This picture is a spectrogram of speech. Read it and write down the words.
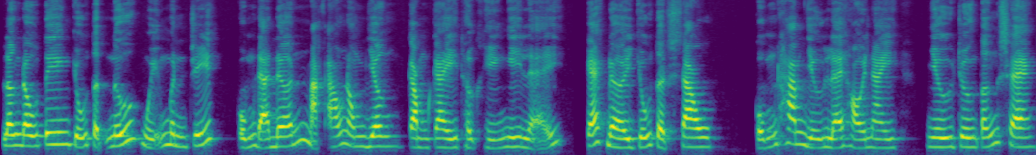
lần đầu tiên Chủ tịch nước Nguyễn Minh Triết cũng đã đến mặc áo nông dân, cầm cây thực hiện nghi lễ. Các đời chủ tịch sau cũng tham dự lễ hội này như Trương Tấn Sang,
